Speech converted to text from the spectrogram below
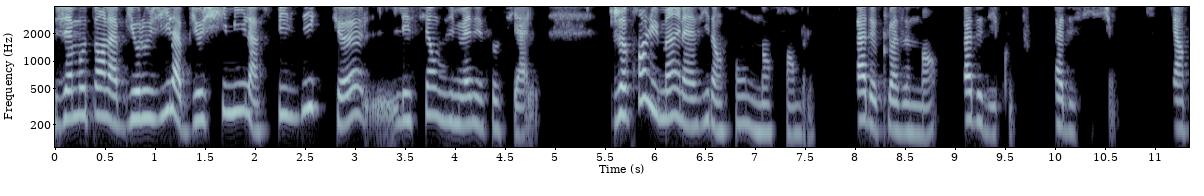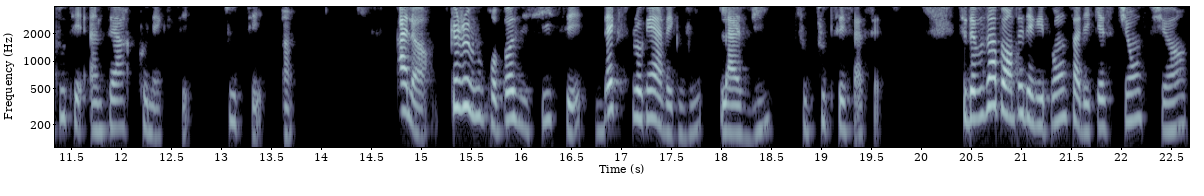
J'aime autant la biologie, la biochimie, la physique que les sciences humaines et sociales. Je prends l'humain et la vie dans son ensemble. Pas de cloisonnement, pas de découpe, pas de scission. Car tout est interconnecté. Tout est un. Alors, ce que je vous propose ici, c'est d'explorer avec vous la vie sous toutes ses facettes c'est de vous apporter des réponses à des questions sur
